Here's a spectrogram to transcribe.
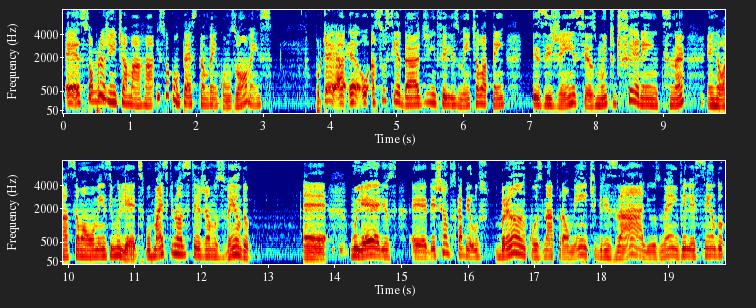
é, só para a hum. gente amarrar, isso acontece também com os homens? Porque a, é, a, sociedade, infelizmente, ela tem exigências muito diferentes, né, em relação a homens e mulheres. Por mais que nós estejamos vendo é, mulheres é, deixando os cabelos brancos naturalmente, grisalhos, né, envelhecendo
